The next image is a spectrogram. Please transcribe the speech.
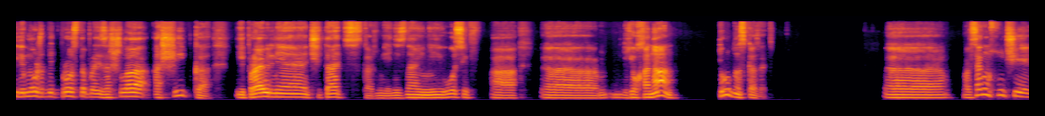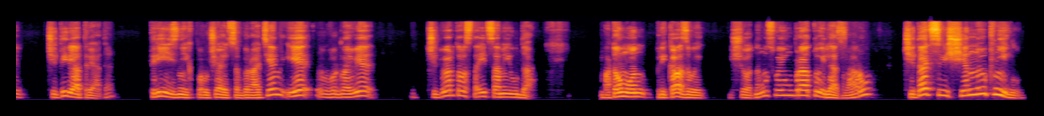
Или, может быть, просто произошла ошибка, и правильнее читать, скажем, я не знаю, не Иосиф, а э, Йоханан? Трудно сказать. Э, во всяком случае, четыре отряда. Три из них поручаются братьям, и во главе четвертого стоит сам Иуда. Потом он приказывает еще одному своему брату, Илязару, читать священную книгу.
